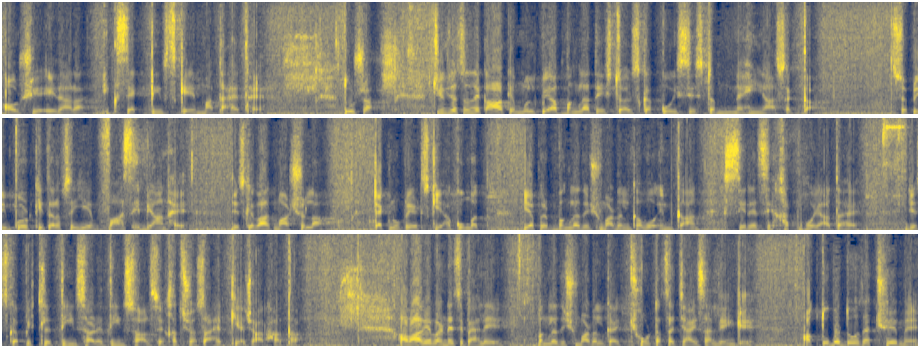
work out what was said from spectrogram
اور یہ ادارہ ایگزیکٹیوز کے ماتحت ہے۔ دوسرا، چیف جسٹس نے کہا کہ ملک پہ اب بنگلہ دیش طرز کا کوئی سسٹم نہیں آ سکتا۔ سپریم کورٹ کی طرف سے یہ واضح بیان ہے۔ جس کے بعد ماشاء اللہ ٹیکنوکریٹس کی حکومت یا پھر بنگلہ دیش ماڈل کا وہ امکان سرے سے ختم ہو جاتا ہے، جس کا پچھلے تین، ساڑھے تین سال سے خدشہ ظاہر کیا جا رہا تھا۔ اب آگے بڑھنے سے پہلے بنگلہ دیش ماڈل کا ایک چھوٹا سا جائزہ لیں گے۔ اکتوبر دو ہزار چھ میں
